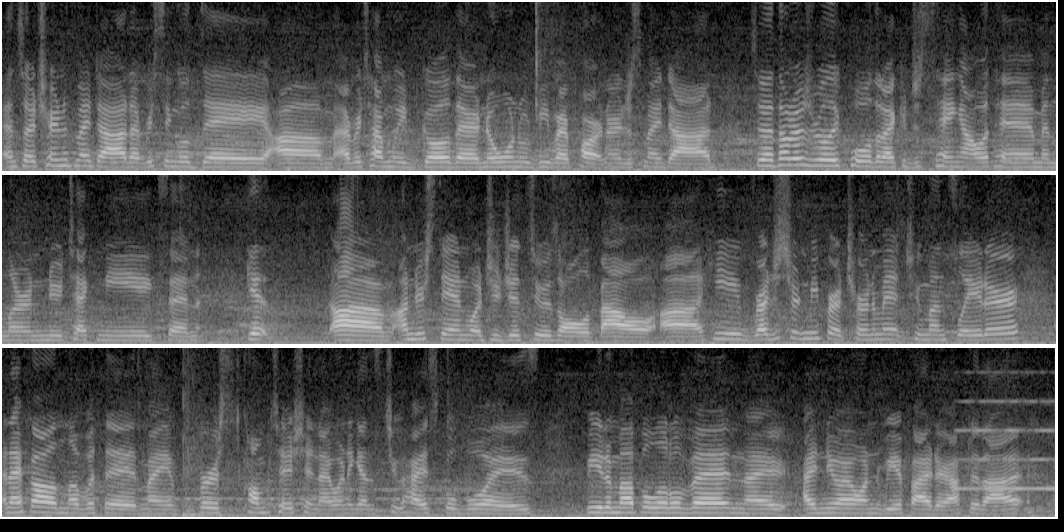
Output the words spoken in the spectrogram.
And so I trained with my dad every single day. Um, every time we'd go there, no one would be my partner, just my dad. So I thought it was really cool that I could just hang out with him and learn new techniques and get um, understand what jujitsu is all about. Uh, he registered me for a tournament two months later, and I fell in love with it. My first competition, I went against two high school boys, beat them up a little bit, and I, I knew I wanted to be a fighter after that.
